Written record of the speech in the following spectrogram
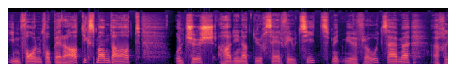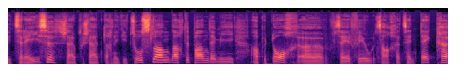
in Form von Beratungsmandat. Und sonst habe ich natürlich sehr viel Zeit mit meiner Frau zusammen, ein bisschen zu reisen. Selbstverständlich nicht ins Ausland nach der Pandemie, aber doch äh, sehr viele Sachen zu entdecken.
